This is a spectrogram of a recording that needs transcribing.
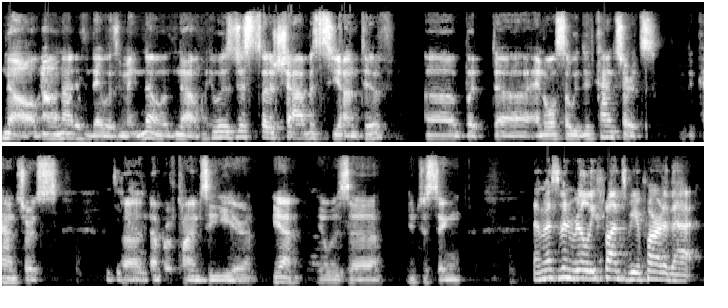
No, no, not every day was a minyan. No, no, it was just a Shabbos Yontiv. Uh, but uh, and also we did concerts. We did concerts a number of times a year. Yeah, it was uh, interesting. That must have been really fun to be a part of that.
